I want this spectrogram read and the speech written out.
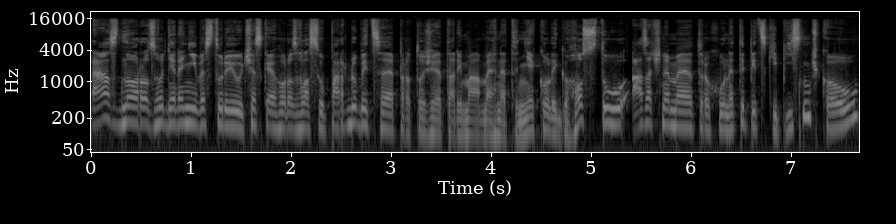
Prázdno rozhodně není ve studiu Českého rozhlasu Pardubice, protože tady máme hned několik hostů a začneme trochu netypický písničkou.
